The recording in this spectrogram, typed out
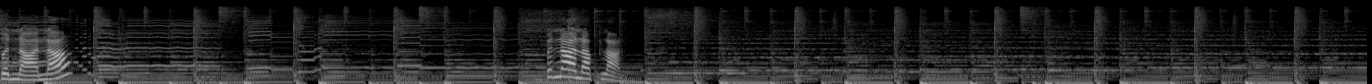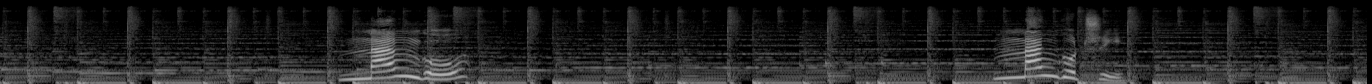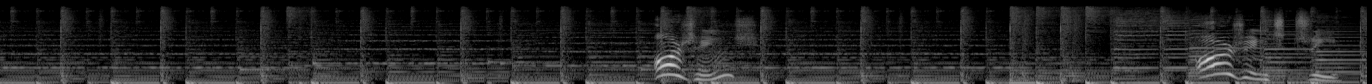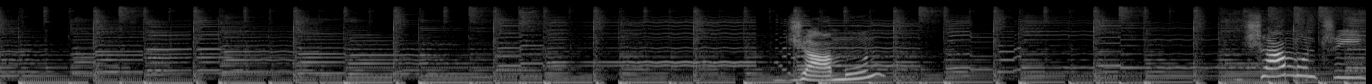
banana. Banana plant. Mango. Mango tree orange orange tree jamun? Jamun tree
